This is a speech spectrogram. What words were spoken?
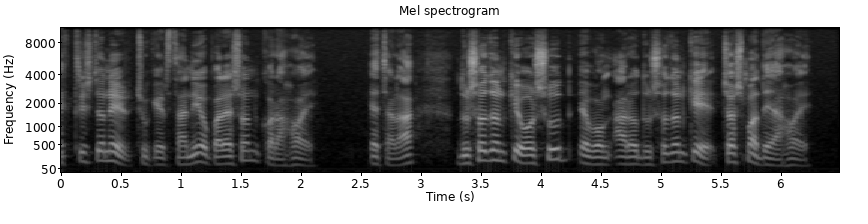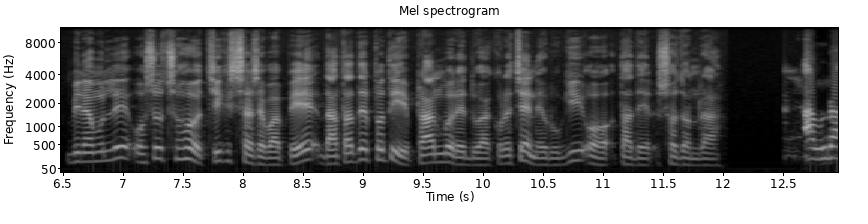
একত্রিশ জনের চোখের স্থানীয় অপারেশন করা হয়। এছাড়া দুশো জনকে ওষুধ এবং আরও দুশো জনকে চশমা দেয়া হয়। বিনামূল্যে ওষুধ সহ চিকিৎসা সেবা পেয়ে দাতাদের প্রতি প্রাণ ভরে দোয়া করেছেন রোগী ও তাদের স্বজনরা। আমরা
